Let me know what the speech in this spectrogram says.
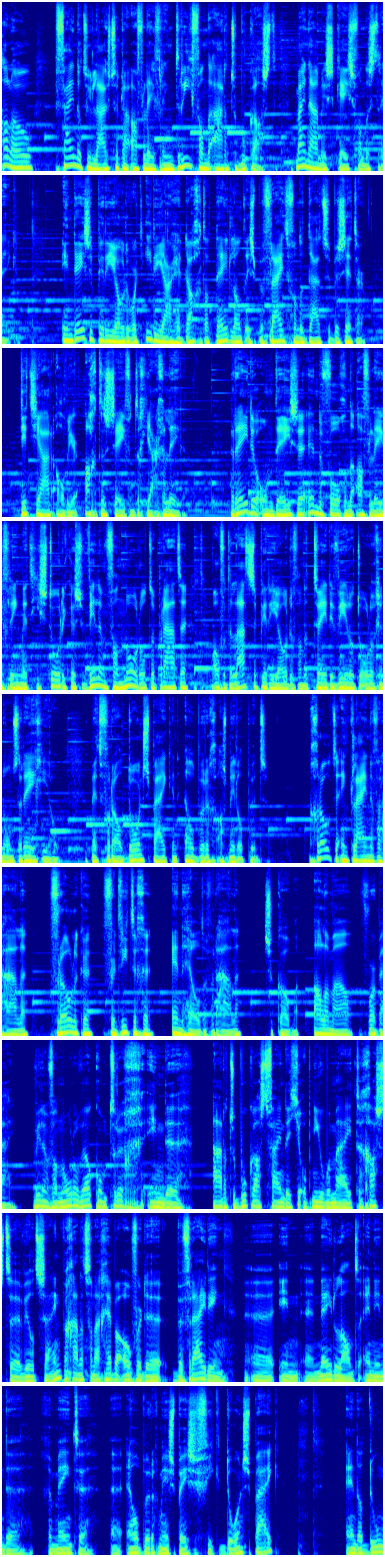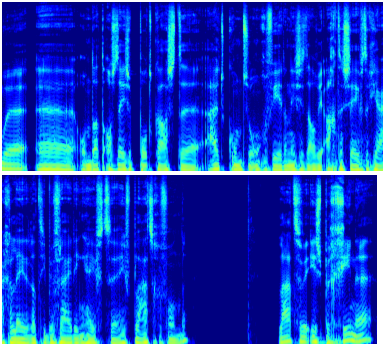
Hallo, fijn dat u luistert naar aflevering 3 van de Arendse Boekkast. Mijn naam is Kees van der Streek. In deze periode wordt ieder jaar herdacht dat Nederland is bevrijd van de Duitse bezetter. Dit jaar alweer 78 jaar geleden. Reden om deze en de volgende aflevering met historicus Willem van Norel te praten over de laatste periode van de Tweede Wereldoorlog in onze regio, met vooral Doornspijk en Elburg als middelpunt. Grote en kleine verhalen, vrolijke, verdrietige en heldenverhalen, ze komen allemaal voorbij. Willem van Norel, welkom terug in de Arendse Boekast. Fijn dat je opnieuw bij mij te gast eh, wilt zijn. We gaan het vandaag hebben over de bevrijding uh, in uh, Nederland en in de gemeente Elburg, meer specifiek Doornspijk. En dat doen we omdat als deze podcast uitkomt zo ongeveer, dan is het alweer 78 jaar geleden dat die bevrijding heeft, heeft plaatsgevonden. Laten we eens beginnen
